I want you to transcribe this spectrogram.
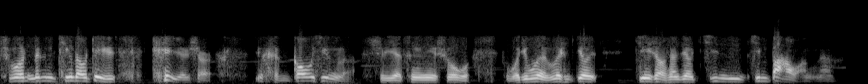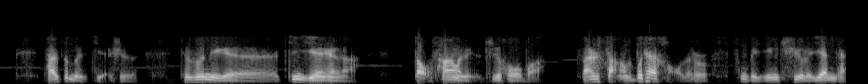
说能听到这 这些事儿，就很高兴了。师爷曾经说过，我就问为什么叫。金少山叫金金霸王呢，他是这么解释的：他说那个金先生啊，倒仓了之后吧，反正嗓子不太好的时候，从北京去了烟台，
